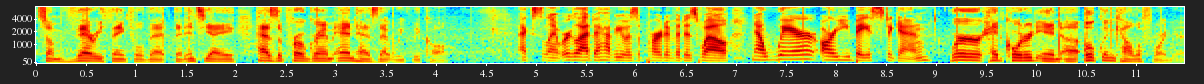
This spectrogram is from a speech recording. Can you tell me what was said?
So I'm very thankful that, that NCIA has the program and has that weekly call. Excellent. We're glad to have you as a part of it as well. Now, where are you based again? We're headquartered in uh, Oakland, California.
